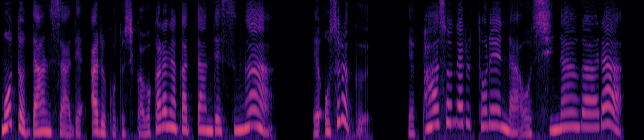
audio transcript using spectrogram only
元ダンサーであることしかわからなかったんですがえおそらくパーソナルトレーナーをしながら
